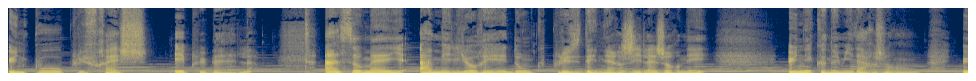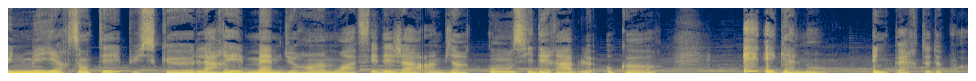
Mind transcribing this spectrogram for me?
Une peau plus fraîche et plus belle, un sommeil amélioré, donc plus d'énergie la journée, une économie d'argent, une meilleure santé puisque l'arrêt, même durant un mois, fait déjà un bien considérable au corps, et également une perte de poids.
